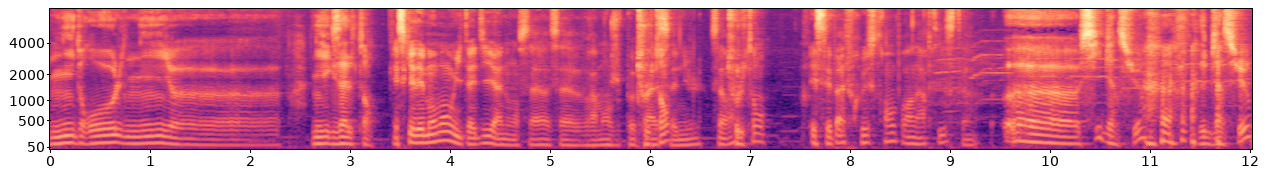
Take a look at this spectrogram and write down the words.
ni drôle ni euh, ni exaltant Est-ce qu'il y a des moments où il t'a dit ah non ça, ça vraiment je peux Tout pas, c'est nul. Tout le temps. Et c'est pas frustrant pour un artiste Euh, si bien sûr, bien sûr.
